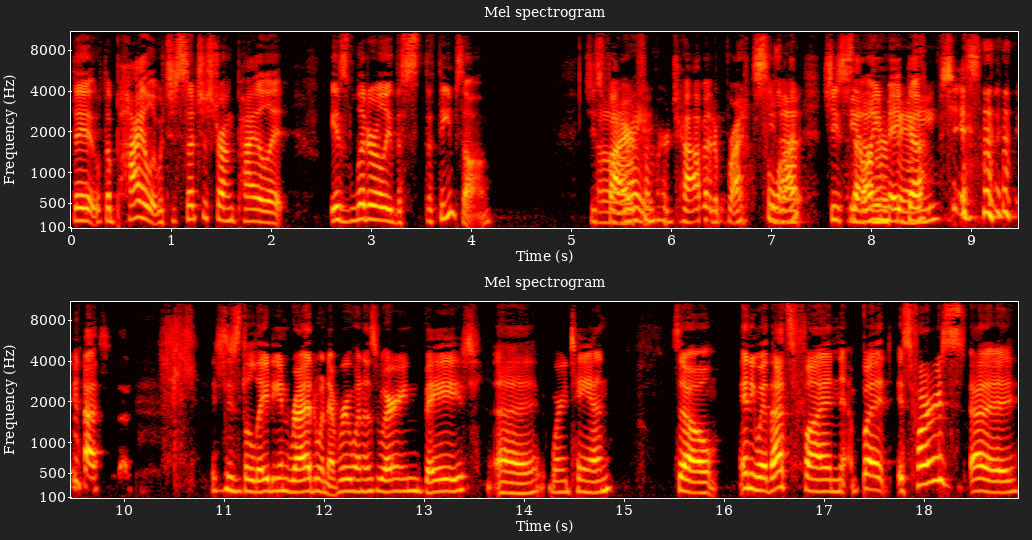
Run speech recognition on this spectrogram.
the the pilot, which is such a strong pilot, is literally the the theme song. She's Oh, fired right. from her job at a bridal salon. out- she's selling makeup. fanny. She's, yeah, she's the lady in red when everyone is wearing beige, uh, wearing tan. So anyway, that's fun. But as far as uh, I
